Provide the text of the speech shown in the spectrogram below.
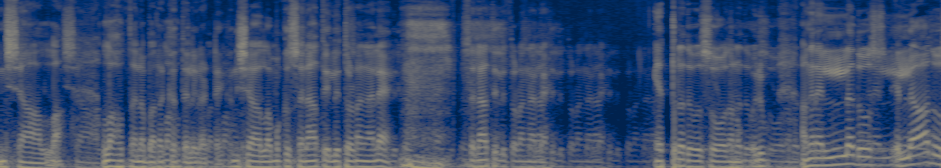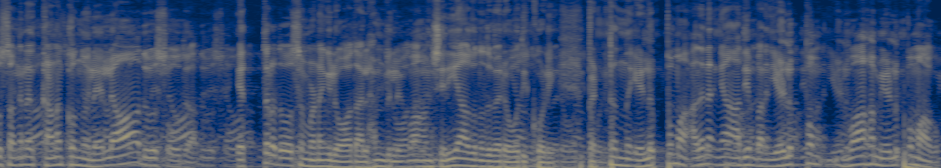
ഇൻഷാ അല്ലാ. അല്ലാഹു താല ബറക്കത്ത് നൽകട്ടെ ഇൻഷാ അല്ലാ നമുക്ക് സലാത്തിൽ തുടങ്ങാം അല്ലേ? സലാത്തിൽ തുടങ്ങാം. അല്ലേ? എത്ര ദിവസം ഓതണം ഒരു അങ്ങനെ എല്ലാ ദിവസവും എല്ലാ ദിവസവും അങ്ങനെ കണക്കൊന്നുമില്ല. എല്ലാ ദിവസവും ഓതുക. എത്ര ദിവസം വേണമെങ്കിലും ഓതാം. അലഹമ്മദില്ല വിവാഹം ശരിയാകുന്നത് വരെ ഓതിക്കോളി. പെട്ടെന്ന് എളുപ്പമാ അതിനെ ഞാൻ ആദ്യം പറഞ്ഞു. എളുപ്പം വിവാഹം എളുപ്പമാകും.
